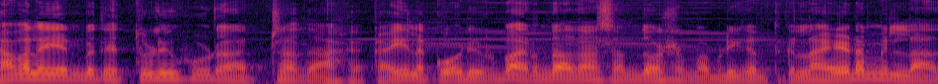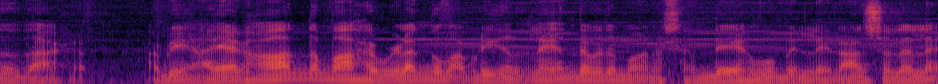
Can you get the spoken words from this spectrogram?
கவலை என்பதை துளி கூட அற்றதாக. கையில் கோடி ரூபாய் இருந்தால் தான் சந்தோஷம் அப்படிங்கிறதுக்கெல்லாம் இடமில்லாததாக. அப்படி அயகாந்தமாக விளங்கும் அப்படிங்கிறதுல எந்த விதமான சந்தேகமும் இல்லை. நான் சொல்லலை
